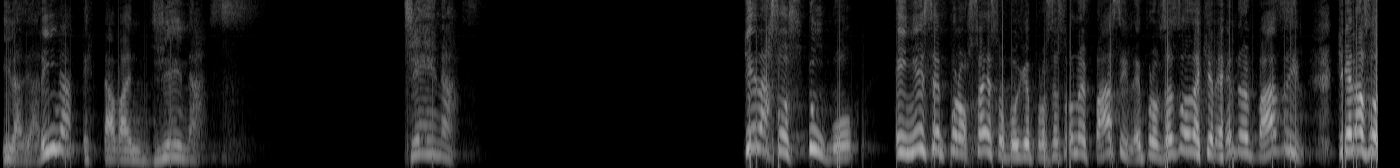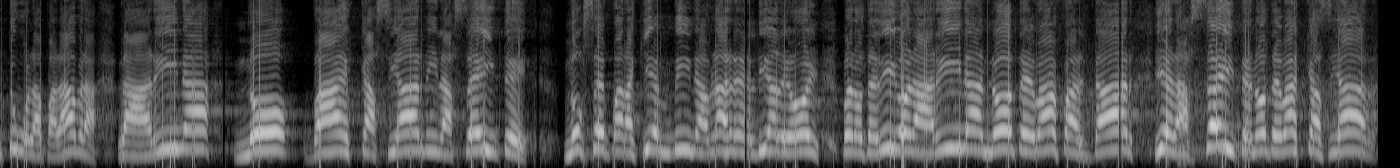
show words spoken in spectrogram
y la de harina estaban llenas llenas. ¿Qué la sostuvo en ese proceso? Porque el proceso no es fácil, el proceso de creer no es fácil. ¿Qué la sostuvo? La palabra, la harina no va a escasear ni el aceite. No sé para quién vine a hablar en el día de hoy, pero te digo, la harina no te va a faltar y el aceite no te va a escasear.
